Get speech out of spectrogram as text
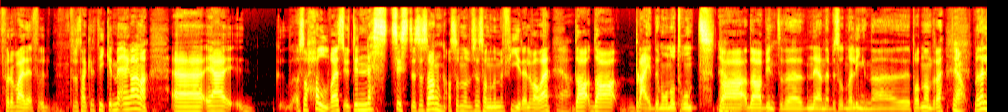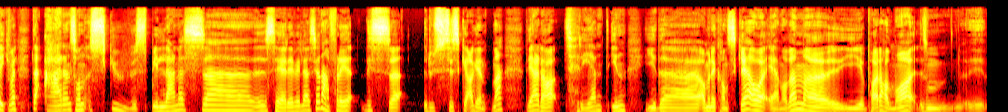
for, å være, for, for å ta kritikken med en gang, da jeg, altså Halvveis ut i nest siste sesong, altså sesong nummer fire, eller hva det er, Ja. da, da blei det monotont. Da, da begynte det, den ene episoden å ligne på den andre. Ja. Men allikevel, det er en sånn skuespillernes uh, serie, vil jeg si. Da, fordi disse russiske agentene de er da trent inn i det amerikanske, og en av dem eh, i paret, han må liksom eh,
